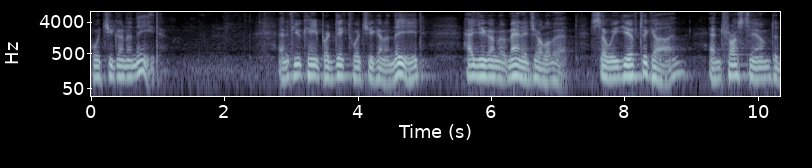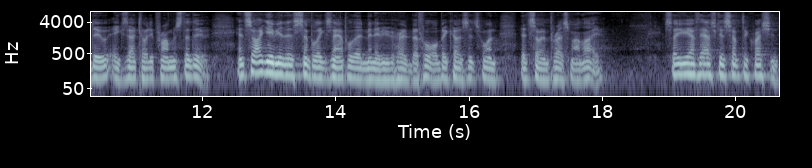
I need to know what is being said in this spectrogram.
what you're going to need. And if you can't predict what you're going to need, how are you going to manage all of that? So we give to God and trust Him to do exactly what He promised to do. And so I gave you this simple example that many of you have heard before because it's one that so impressed my life. So you have to ask yourself the question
